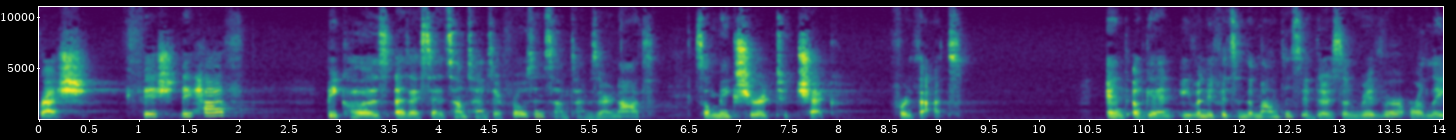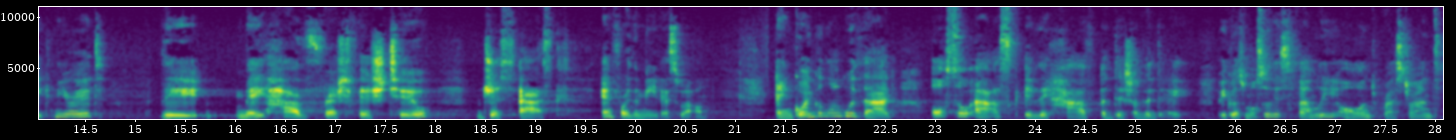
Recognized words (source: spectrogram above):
fresh fish they have because as I said, sometimes they're frozen, sometimes they're not. So make sure to check for that. And again, even if it's in the mountains, if there's a river or a lake near it, they may have fresh fish too. Just ask, and for the meat as well. And going along with that, also ask if they have a dish of the day because most of these family owned restaurants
